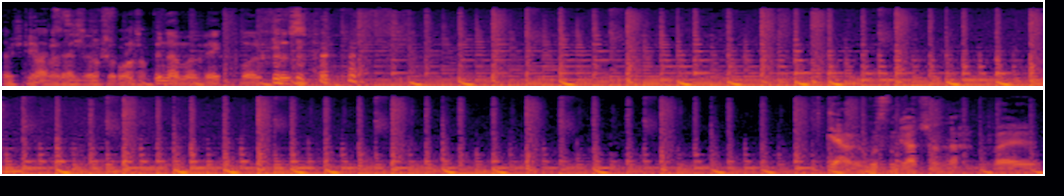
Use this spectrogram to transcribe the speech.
dann Workshop. vorhabe. Ich bin da mal weg, Wolf. gerade schon lachen, weil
